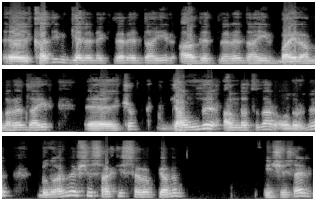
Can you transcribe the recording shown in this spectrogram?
e, kadim geleneklere dair, adetlere dair, bayramlara dair e, çok canlı anlatılar olurdu. Bunların hepsi Sarkis Serapyan'ın kişisel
